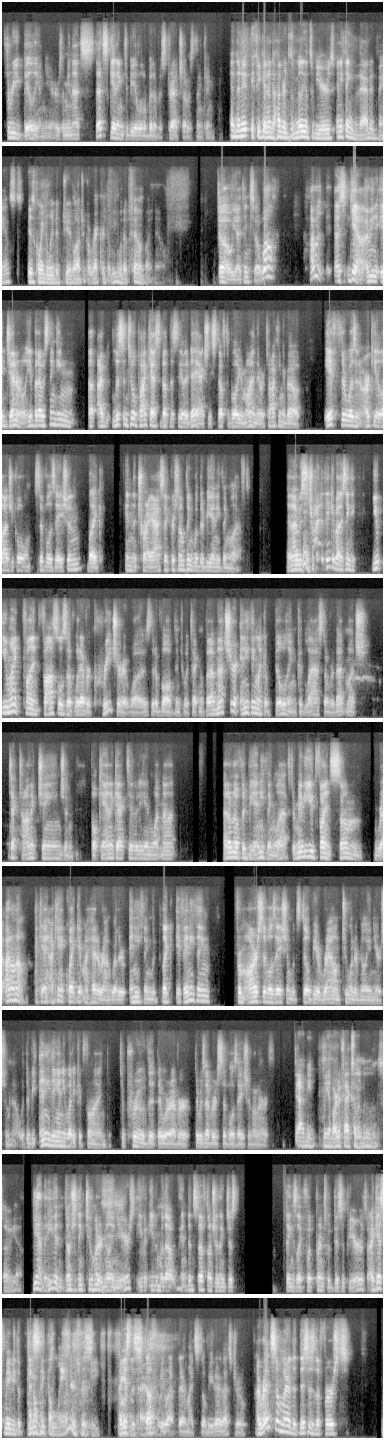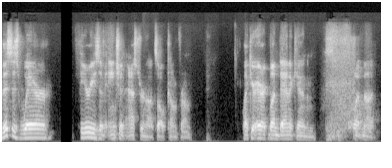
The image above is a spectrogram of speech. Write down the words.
three billion years. I mean, that's that's getting to be a little bit of a stretch. I was thinking. And then if you get into hundreds of millions of years, anything that advanced is going to leave a geological record that we would have found by now. Oh yeah, I think so. Well, I was I yeah, I mean in general, yeah, but I was thinking uh, I listened to a podcast about this the other day. Actually, stuff to blow your mind. They were talking about if there was an archaeological civilization like in the Triassic or something, would there be anything left? And I was Hmm. trying to think about. it. I was thinking you you might find fossils of whatever creature it was that evolved into a techno, but I'm not sure anything like a building could last over that much tectonic change and volcanic activity and whatnot. I don't know if there'd be anything left, or maybe you'd find some. I don't know. I can't. I can't quite get my head around whether anything would like. If anything from our civilization would still be around 200 million years from now? Would there be anything anybody could find to prove that there were ever there was ever a civilization on Earth? I mean, we have artifacts on the moon, so yeah. Yeah, but even don't you think 200 million years, even even without wind and stuff, don't you think just things like footprints would disappear? So I guess maybe the I don't think the landers would be. I guess the stuff we left there might still be there. That's true. I read somewhere that this is the first. This is where theories of ancient astronauts all come from, like your Eric Von Daniken and whatnot.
